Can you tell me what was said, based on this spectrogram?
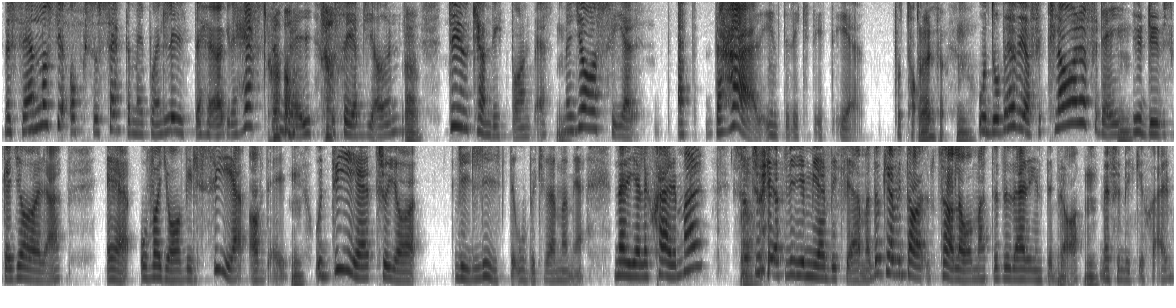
Men sen måste jag också sätta mig på en lite högre häst än dig och säga Björn, ja. du kan ditt barn bäst. Mm. Men jag ser att det här inte riktigt är på topp. Mm. Och då behöver jag förklara för dig mm. hur du ska göra eh, och vad jag vill se av dig. Mm. Och det tror jag vi lite obekväma med. När det gäller skärmar så ja. tror jag att vi är mer bekväma. Då kan vi ta, tala om att det där är inte bra mm. med för mycket skärm.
